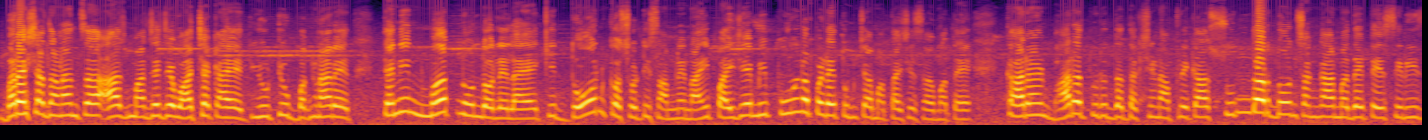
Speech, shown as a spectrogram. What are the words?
बऱ्याचशा जणांचं आज माझे जे वाचक आहेत यूट्यूब बघणार आहेत त्यांनी मत नोंदवलेलं आहे की दोन कसोटी सामने नाही पाहिजे. मी पूर्णपणे तुमच्या मताशी सहमत आहे. कारण भारत विरुद्ध दक्षिण आफ्रिका सुंदर दोन संघांमध्ये टेस्ट सिरीज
